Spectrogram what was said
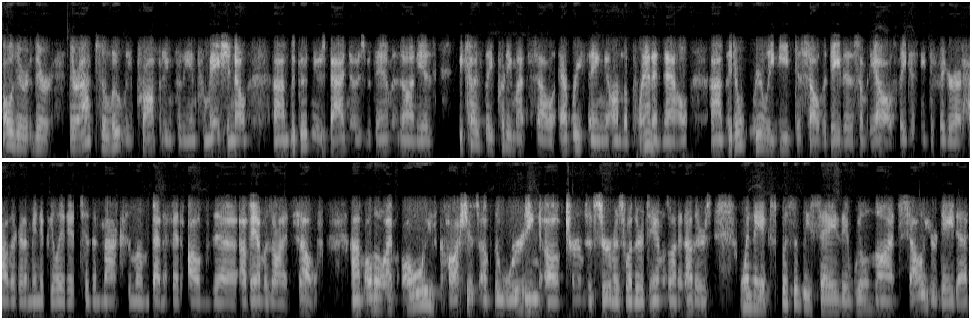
Oh, they're they're they're absolutely profiting for the information. Now, um, the good news, bad news with Amazon is because they pretty much sell everything on the planet now, um, they don't really need to sell the data to somebody else. They just need to figure out how they're going to manipulate it to the maximum benefit of the of Amazon itself. Um, although I'm always cautious of the wording of terms of service, whether it's Amazon and others, when they explicitly say they will not sell your data,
